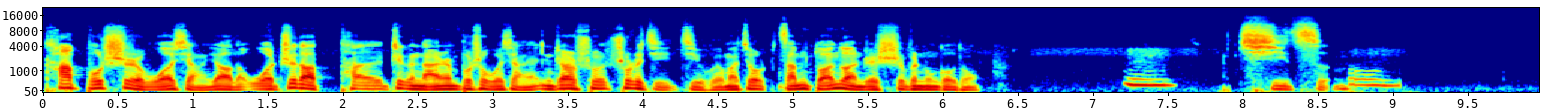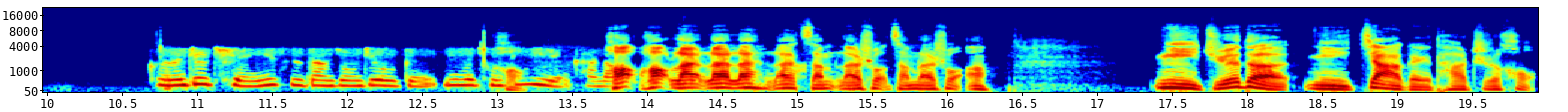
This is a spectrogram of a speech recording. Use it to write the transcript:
他不是我想要的，我知道他这个男人不是我想要，你知道说说了几几回吗？就咱们短短这十分钟沟通，嗯，七次。嗯，可能就潜意识当中就给，因为从第一眼看到。好好，来来来来，咱们来说，咱们来说啊。你觉得你嫁给他之后，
